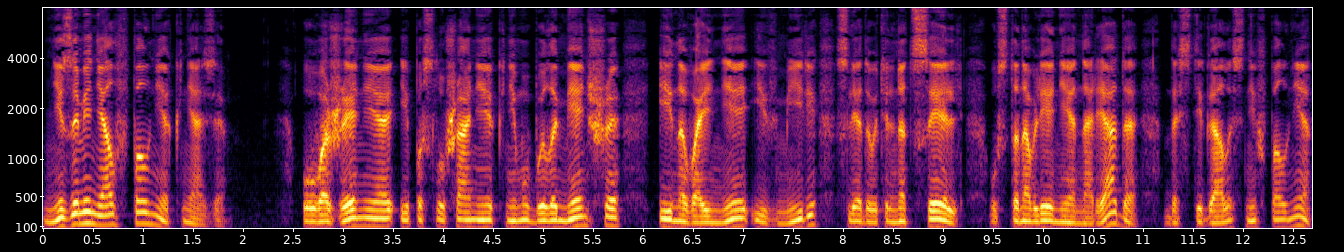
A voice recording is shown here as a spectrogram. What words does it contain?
не заменял вполне князя. Уважение и послушание к нему было меньше и на войне, и в мире, следовательно, цель установления наряда достигалась не вполне.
